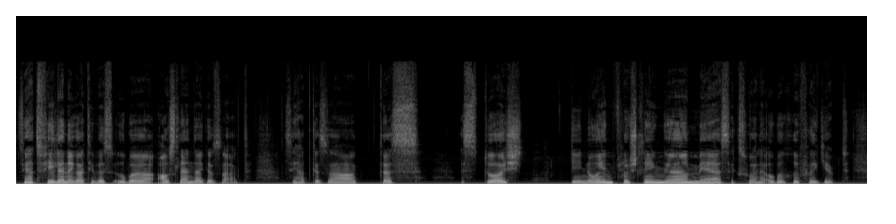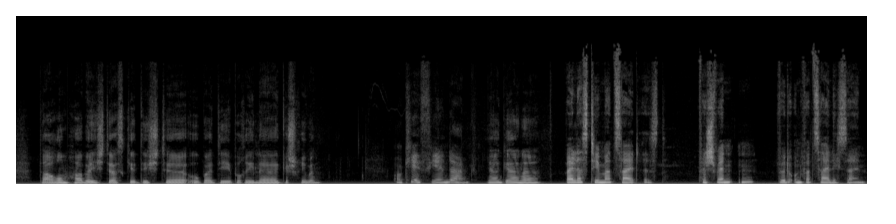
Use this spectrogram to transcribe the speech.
Sie hat viele Negatives über Ausländer gesagt. Sie hat gesagt, dass es durch die neuen Flüchtlinge mehr sexuelle Übergriffe gibt. Darum habe ich das Gedicht über die Brille geschrieben. Okay, vielen Dank. Ja, gerne. Weil das Thema Zeit ist. Verschwenden würde unverzeihlich sein.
